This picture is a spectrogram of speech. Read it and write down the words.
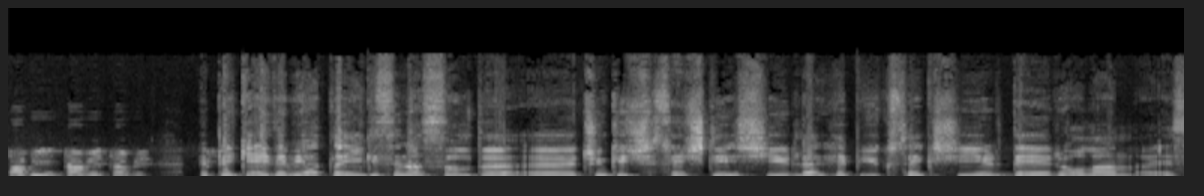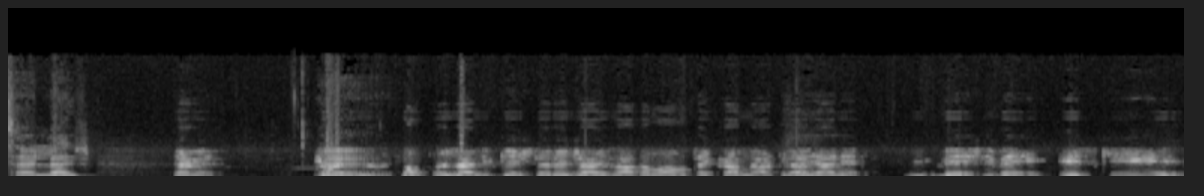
Tabii tabii tabii. E peki edebiyatla ilgisi nasıldı? E, çünkü seçtiği şiirler hep yüksek şiir değeri olan eserler. Evet. Çok, ee, çok özellikle işte Recaizade, Mahmut Ekremler falan. Hı-hı. Yani Vecdi Bey eskiyi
